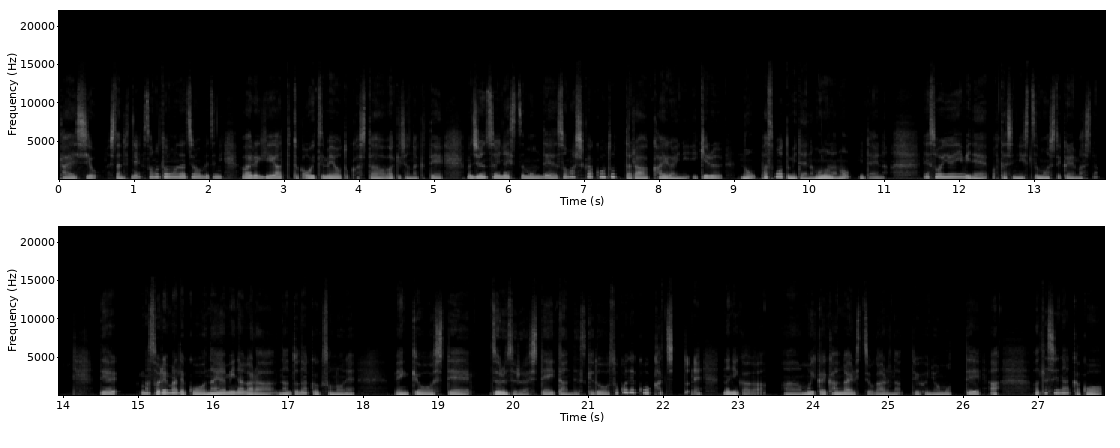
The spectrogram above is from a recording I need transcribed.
返しをしたんですね。その友達も別に悪気があってとか追い詰めようとかしたわけじゃなくて、まあ、純粋な質問でその資格を取ったら海外に行けるの？パスポートみたいなものなの？みたいな。でそういう意味で私に質問してくれました。で、まあ、それまでこう悩みながらなんとなくそのね勉強をしてズルズルしていたんですけどそこでこうカチッとね何かがあもう一回考える必要があるなっていうふうに思ってあ私なんかこ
